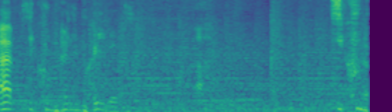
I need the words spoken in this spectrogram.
Ah, petit coup de libri là. Petit coup de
